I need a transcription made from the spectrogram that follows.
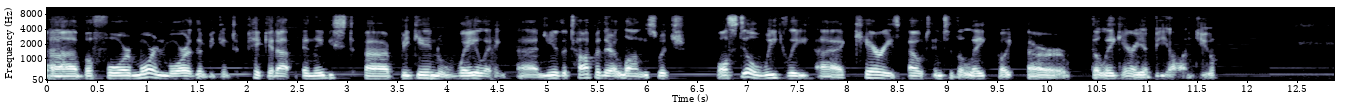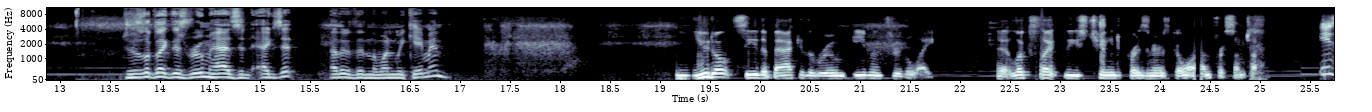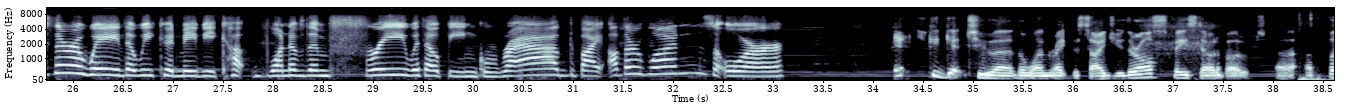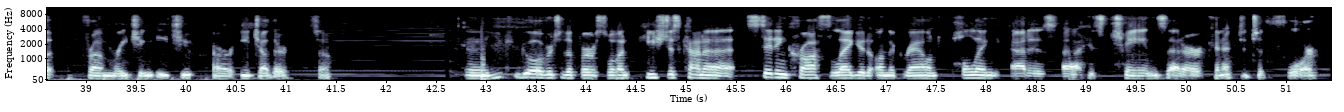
Uh, before more and more of them begin to pick it up, and they be st- uh, begin wailing uh, near the top of their lungs, which, while still weakly, uh, carries out into the lake or the lake area beyond you. Does it look like this room has an exit other than the one we came in? You don't see the back of the room even through the light. It looks like these chained prisoners go on for some time. Is there a way that we could maybe cut one of them free without being grabbed by other ones, or You could get to uh, the one right beside you. They're all spaced out about uh, a foot from reaching each or each other. So uh, you can go over to the first one. He's just kind of sitting cross-legged on the ground, pulling at his uh, his chains that are connected to the floor.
